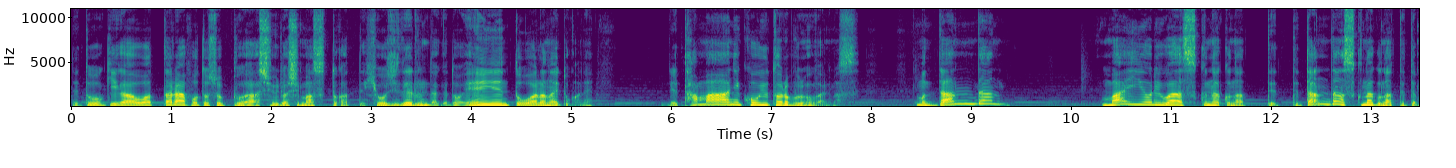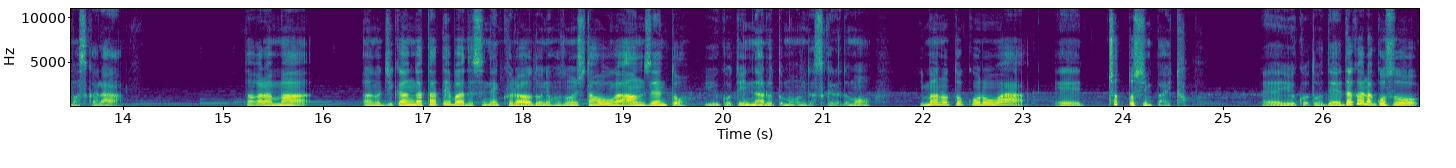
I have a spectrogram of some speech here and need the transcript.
で動機が終わったら Photoshop は終了しますとかって表示出るんだけど延々と終わらないとかね。でたまにこういうトラブルがあります。もうだんだん前よりは少なくなってってだんだん少なくなってってますから。だからまああの時間が経てばですねクラウドに保存した方が安全ということになると思うんですけれども今のところは、えー、ちょっと心配と、えー、いうことでだからこそ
